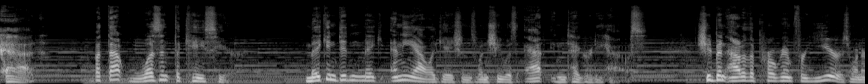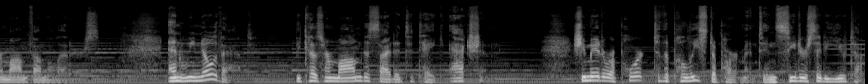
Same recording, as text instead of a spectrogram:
at. But that wasn't the case here. Megan didn't make any allegations when she was at Integrity House. She'd been out of the program for years when her mom found the letters. And we know that because her mom decided to take action. She made a report to the police department in Cedar City, Utah.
